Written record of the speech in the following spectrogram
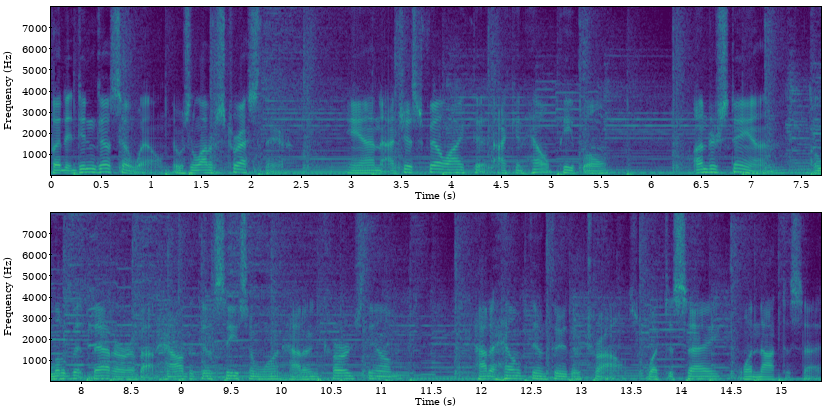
But it didn't go so well. There was a lot of stress there. And I just feel like that I can help people understand a little bit better about how to go see someone, how to encourage them, how to help them through their trials, what to say, what not to say.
